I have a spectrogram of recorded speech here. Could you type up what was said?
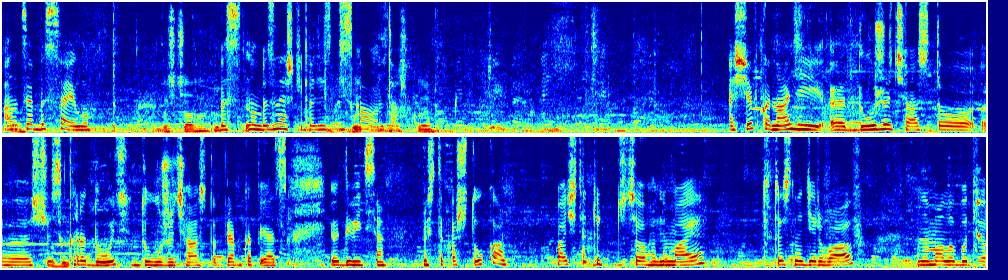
Але це без сейлу. Без чого? Без, ну, без знижки, без дискаунта. А ще в Канаді е, дуже часто е, щось крадуть, дуже часто, прям капець. І от дивіться, ось така штука. Бачите, тут цього немає. Тут Хтось надірвав. Воно мало бути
